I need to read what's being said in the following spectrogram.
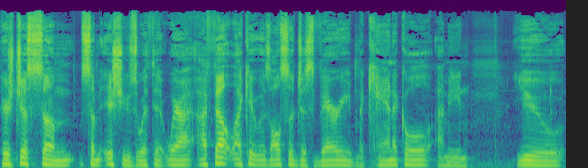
There's just some some issues with it where I, I felt like it was also just very mechanical. I mean, you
